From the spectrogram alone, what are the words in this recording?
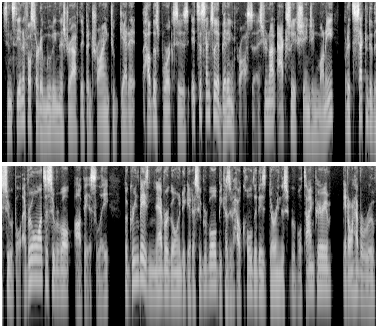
Since the NFL started moving this draft, they've been trying to get it. How this works is it's essentially a bidding process. You're not actually exchanging money, but it's second to the Super Bowl. Everyone wants a Super Bowl, obviously, but Green Bay's never going to get a Super Bowl because of how cold it is during the Super Bowl time period. They don't have a roof.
